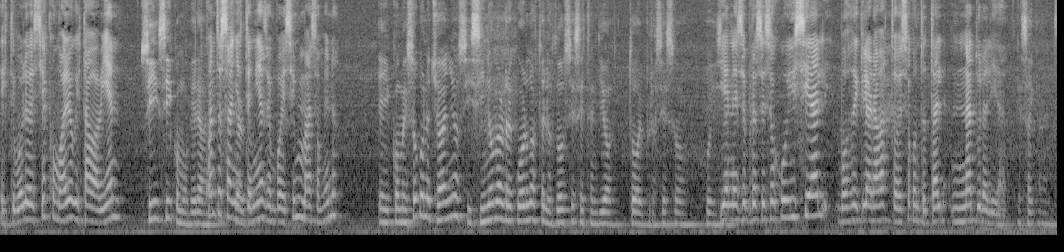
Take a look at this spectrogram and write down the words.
este, vos lo decías como algo que estaba bien. Sí, sí, como que era. ¿Cuántos años cierto. tenías, se puede decir, más o menos? Eh, comenzó con 8 años y si no me recuerdo hasta los 12 se extendió todo el proceso Y judicial. en ese proceso judicial vos declarabas todo eso con total naturalidad. Exactamente.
